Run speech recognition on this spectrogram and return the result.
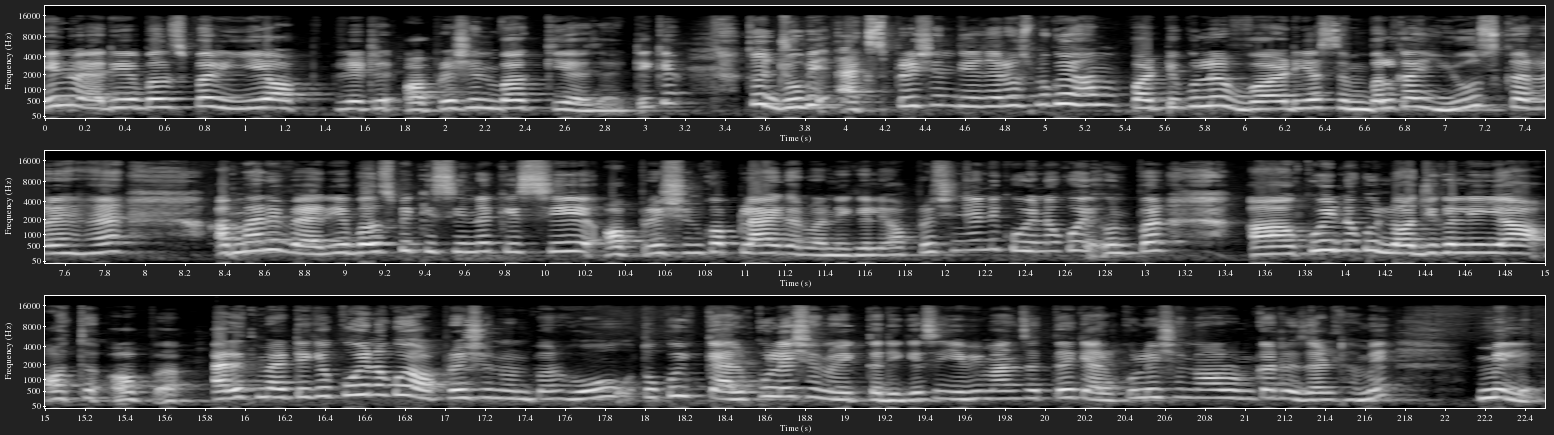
इन वेरिएबल्स पर ये ऑपरेशन वर्क किया जाए ठीक है? तो जो भी एक्सप्रेशन दिया जा रहा है उसमें कोई हम पर्टिकुलर वर्ड या सिंबल का यूज़ कर रहे हैं हमारे वेरिएबल्स पे किसी ना किसी ऑपरेशन को अप्लाई करवाने के लिए। ऑपरेशन यानी कोई ना कोई उन पर आ, कोई ना कोई लॉजिकली या अरिथमेटिक या कोई ना कोई ऑपरेशन उन पर हो तो कोई कैलकुलेशन हो एक तरीके से ये भी मान सकते हैं कैलकुलेशन और उनका रिज़ल्ट हमें मिले।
